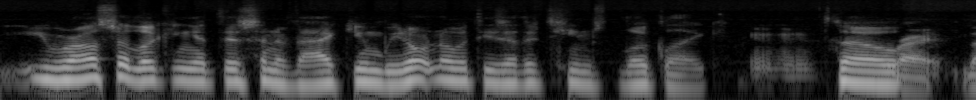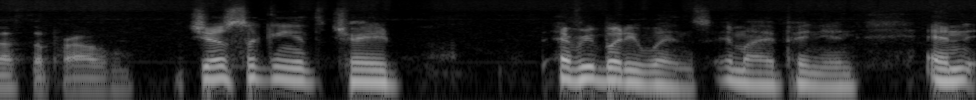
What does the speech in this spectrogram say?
You were also looking at this in a vacuum. We don't know what these other teams look like. Mhm. So Right. That's the problem. just looking at the trade, everybody wins, in my opinion. And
